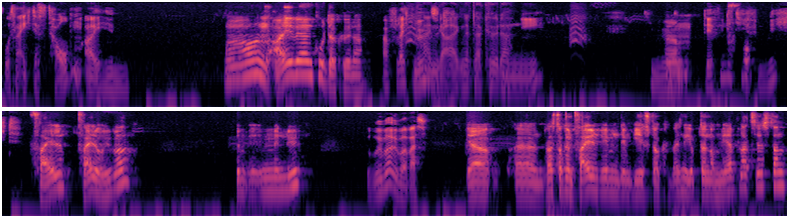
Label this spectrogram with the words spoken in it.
wo ist denn eigentlich das Taubenei hin? Ja, ein Ei wäre ein guter Köder. Ah, vielleicht mögen Kein sie geeigneter Köder. Nee. Die mögen Ähm, definitiv oh. nicht. Pfeil, Pfeil rüber. Im, Im Menü. Rüber über was? Ja, äh, du hast doch den Pfeil neben dem Gehstock. Ich weiß nicht, ob da noch mehr Platz ist dann.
